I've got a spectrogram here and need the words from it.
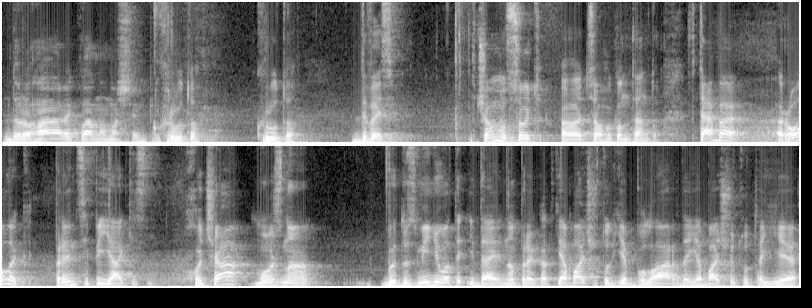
Дорога реклама машин. Круто. Круто. Дивись, в чому суть е, цього контенту? В тебе ролик, в принципі, якісний. Хоча можна видозмінювати ідеї. Наприклад, я бачу, тут є буларди, я бачу, тут є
